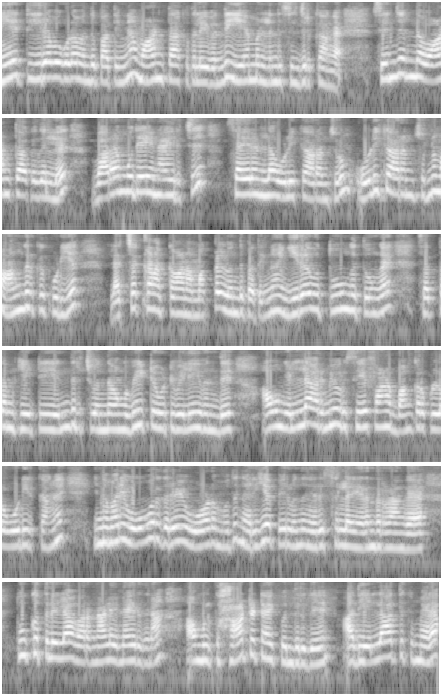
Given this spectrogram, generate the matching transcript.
நேற்று இரவு கூட வந்து பார்த்தீங்கன்னா வான் தாக்குதலை வந்து ஏமன்லேருந்து செஞ்சுருக்காங்க. செஞ்சிருந்த வான் தாக்குதலில் வரமுதே என்ன ஆயிடுச்சு சைரன்லாம் ஒழிக்க ஆரம்பிச்சிடும் ஒழிக்க ஆரம்பிச்சிடணும். அங்கே இருக்கக்கூடிய லட்சக்கணக்கான மக்கள் வந்து பார்த்திங்கன்னா இரவு தூங்க தூங்க சத்தம் கேட்டு எந்திரிச்சு வந்து அவங்க வீட்டை விட்டு வெளியே வந்து அவங்க எல்லாருமே ஒரு சேஃபான பங்கருக்குள்ளே ஓடி இருக்காங்க இந்த மாதிரி ஒவ்வொரு தடவையும் ஓடும் போது நிறைய பேர் வந்து நெரிசல் நெரிசலில் இறந்துடுறாங்க. தூக்கத்துலலாம் வரனால என்ன ஆயிருதுன்னா அவங்களுக்கு ஹார்ட் அட்டாக் வந்துடுது அது எல்லாத்துக்கும் மேலே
